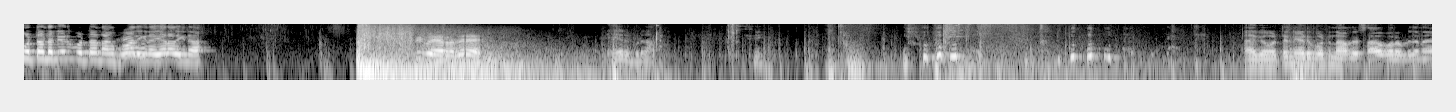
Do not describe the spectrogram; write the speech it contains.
போட்டான்டா நேடு போட்டான்டா. போகாதீங்கடா ஏறாதீங்கடா. எப்படி ஏறது ஏறு இப்படிதான். அங்க மட்டும் நேடு போட்டு நாமளே சாக போறோம் அப்படிதானே?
